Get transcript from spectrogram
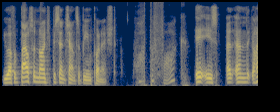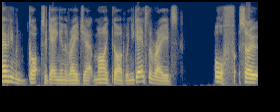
you have about a ninety percent chance of being punished. What the fuck? It is, and, and I haven't even got to getting in the raid yet. My God, when you get into the raids, oof. So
